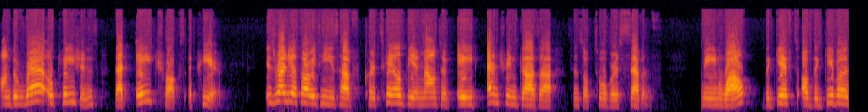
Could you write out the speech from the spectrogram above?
on the rare occasions that aid trucks appear. Israeli authorities have curtailed the amount of aid entering Gaza since October 7th. Meanwhile, the Gift of the Giver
